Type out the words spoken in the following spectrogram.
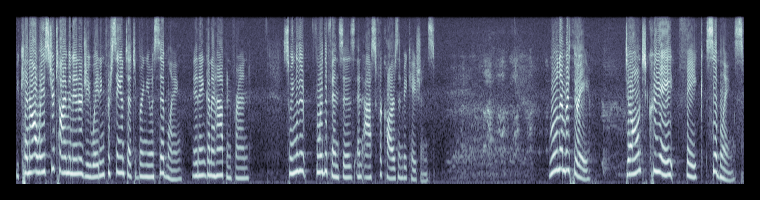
You cannot waste your time and energy waiting for Santa to bring you a sibling. It ain't going to happen, friend. Swing for the fences and ask for cars and vacations. Rule number three don't create fake siblings.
